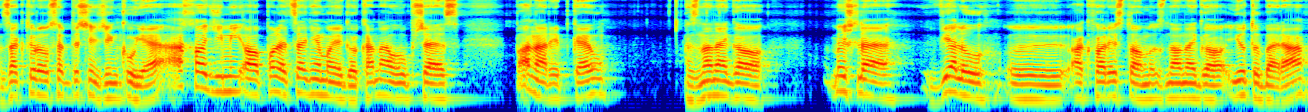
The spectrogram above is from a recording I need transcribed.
za którą serdecznie dziękuję, a chodzi mi o polecenie mojego kanału przez pana Rybkę, znanego, myślę, wielu y, akwarystom znanego youtubera,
